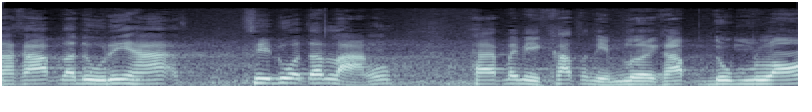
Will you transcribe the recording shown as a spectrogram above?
นะครับแล้วดูนี่ฮะ ที่รวดด้านหลังแทบไม่มีคราบสนิมเลยครับ ดุมล้อ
